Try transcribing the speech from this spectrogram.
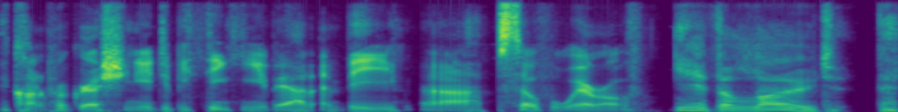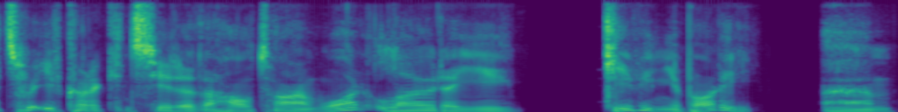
the kind of progression you need to be thinking about and be uh, self aware of. Yeah, the load. That's what you've got to consider the whole time. What load are you giving your body? Um,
